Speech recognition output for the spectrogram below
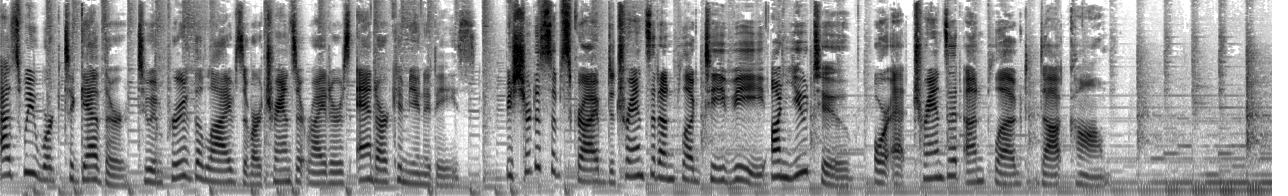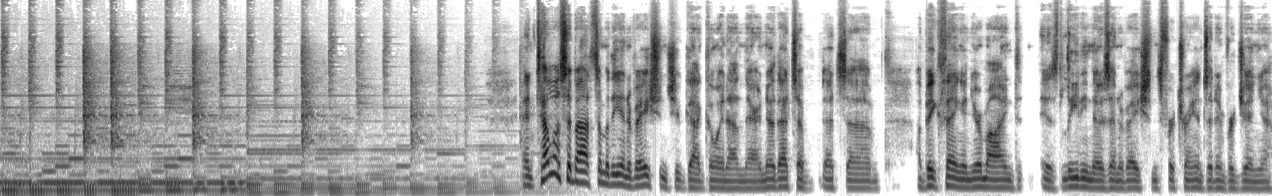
as we work together to improve the lives of our transit riders and our communities. Be sure to subscribe to Transit Unplugged TV on YouTube or at transitunplugged.com. And tell us about some of the innovations you've got going on there. I know that's a that's a, a big thing in your mind is leading those innovations for transit in Virginia.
